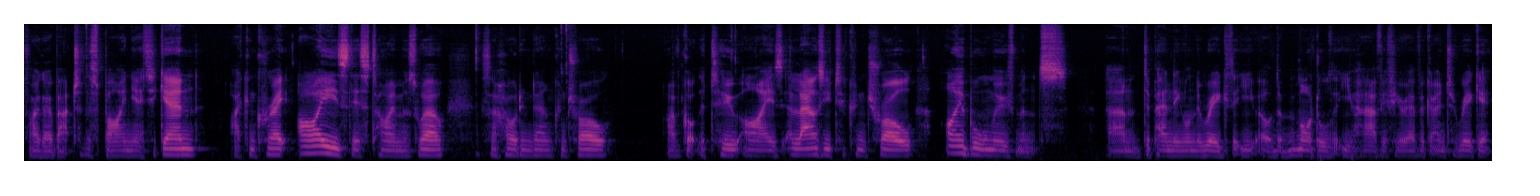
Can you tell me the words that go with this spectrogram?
If I go back to the spine yet again, I can create eyes this time as well. So holding down control, I've got the two eyes, allows you to control eyeball movements um, depending on the rig that you, or the model that you have if you're ever going to rig it.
